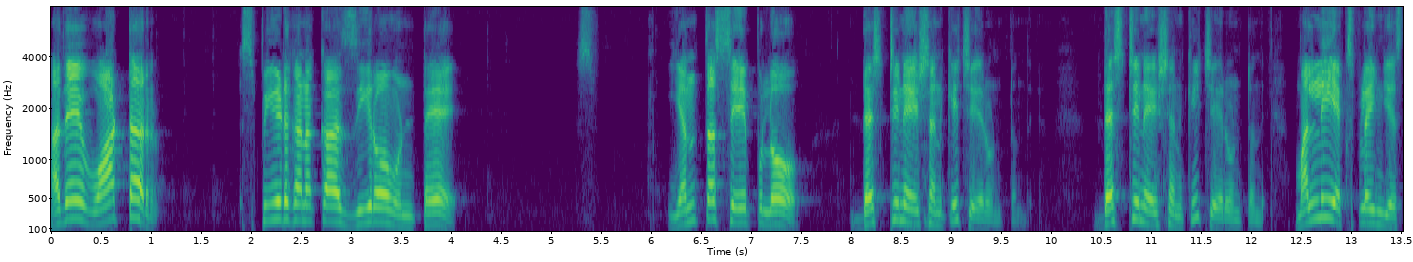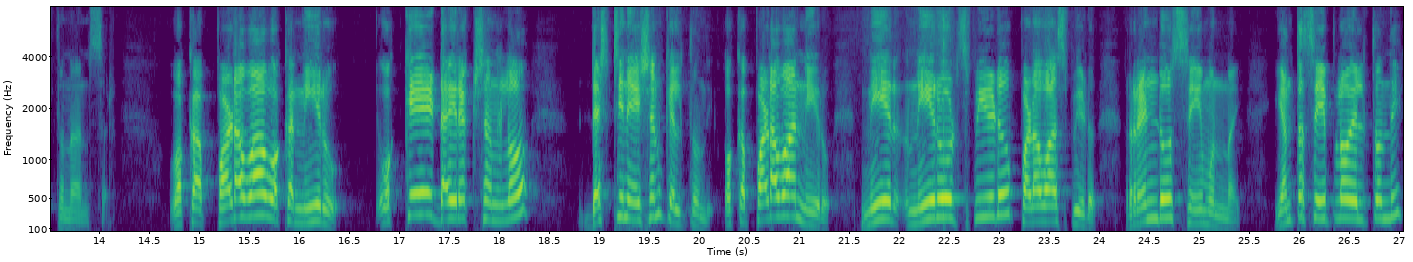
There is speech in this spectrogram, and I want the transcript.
అదే వాటర్ స్పీడ్ కనుక జీరో ఉంటే ఎంతసేపులో డెస్టినేషన్కి చేరుంటుంది? డెస్టినేషన్కి చేరుంటుంది. మళ్ళీ ఎక్స్ప్లెయిన్ చేస్తున్నాను సార్. ఒక పడవ ఒక నీరు ఒకే డైరెక్షన్లో డెస్టినేషన్కి వెళ్తుంది ఒక పడవ నీరు. నీరు నీరు స్పీడు పడవ స్పీడు. రెండు సేమ్ ఉన్నాయి. ఎంతసేపులో వెళ్తుంది?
